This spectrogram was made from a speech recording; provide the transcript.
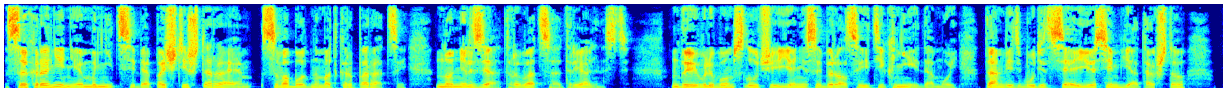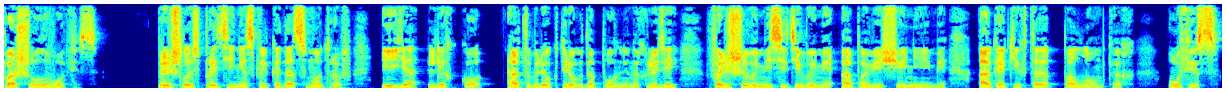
Сохранение мнит себя почти что раем, свободным от корпораций, но нельзя отрываться от реальности. Да и в любом случае я не собирался идти к ней домой, там ведь будет вся ее семья, так что пошел в офис. Пришлось пройти несколько досмотров, и я легко отвлек трех дополненных людей фальшивыми сетевыми оповещениями о каких-то поломках. Офис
